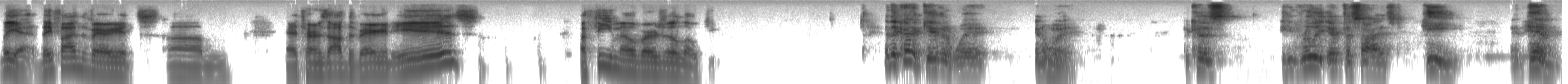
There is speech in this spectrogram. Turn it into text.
But yeah, they find the variants. Um, and it turns out the variant is a female version of Loki. and they kind of gave it away in a Hmm. way because he really emphasized he and him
